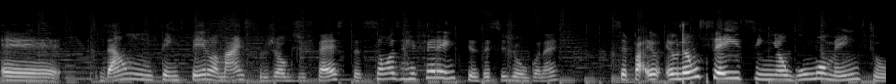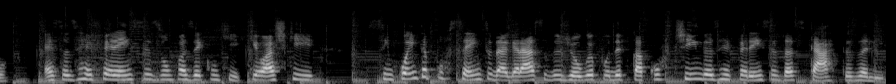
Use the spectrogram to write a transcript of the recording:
é, dá um tempero a mais para os jogos de festa são as referências desse jogo, né? Eu, eu não sei se em algum momento essas referências vão fazer com que, que eu acho que 50% da graça do jogo é poder ficar curtindo as referências das cartas ali.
